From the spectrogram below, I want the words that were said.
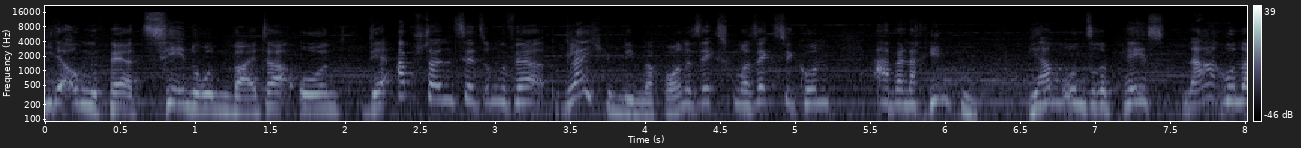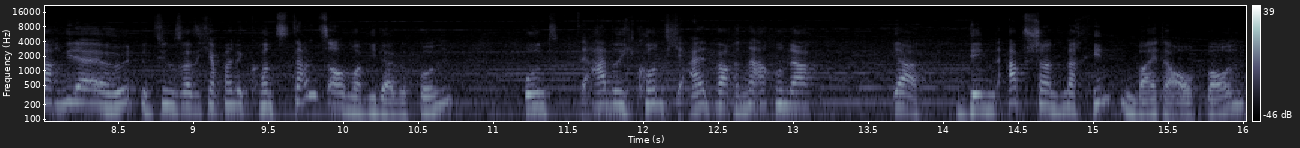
Wieder ungefähr 10 Runden weiter und der Abstand ist jetzt ungefähr gleich geblieben nach vorne, 6,6 Sekunden, aber nach hinten. Wir haben unsere Pace nach und nach wieder erhöht, beziehungsweise ich habe meine Konstanz auch mal wieder gefunden und dadurch konnte ich einfach nach und nach ja, den Abstand nach hinten weiter aufbauen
